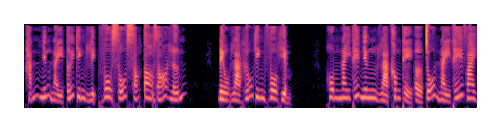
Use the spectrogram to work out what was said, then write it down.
Hắn những ngày tới kinh lịch vô số sóng to gió lớn. Đều là hữu kinh vô hiểm. Hôm nay thế nhưng là không thể ở chỗ này thế vai.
